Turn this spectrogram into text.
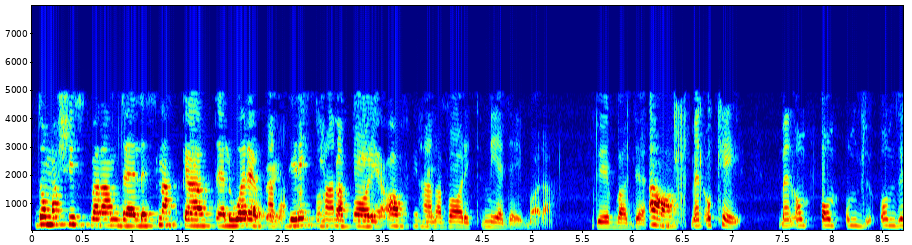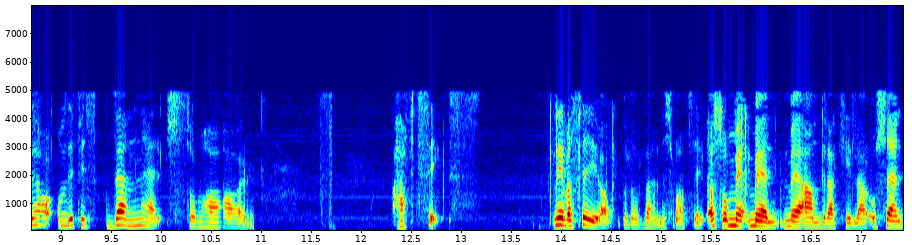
de har kysst varandra eller snackat eller whatever. Han, det räcker alltså, ju han, har det varit, avsnitt. han har varit med dig bara. Det är bara det. Ja. Men okej, men om, om, om, du, om, det har, om det finns vänner som har haft sex. Nej vad säger jag? Vadå vänner som har haft sex? Alltså med, med, med andra killar och sen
